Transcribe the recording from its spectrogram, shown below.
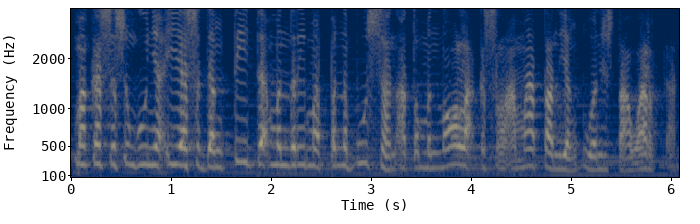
Maka sesungguhnya ia sedang tidak menerima penebusan atau menolak keselamatan yang Tuhan Yesus tawarkan.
